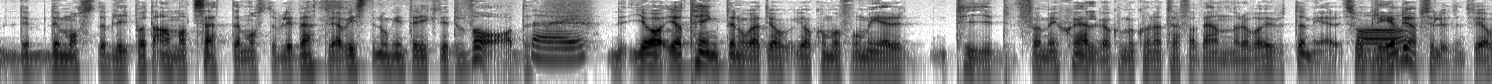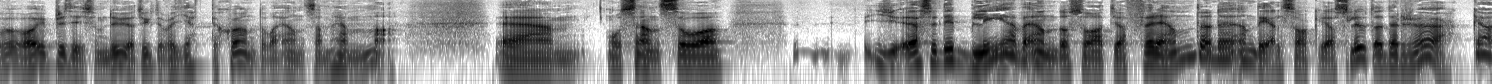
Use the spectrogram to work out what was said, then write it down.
det, det måste bli på ett annat sätt. Det måste bli bättre. Jag visste nog inte riktigt vad. Nej. Jag, jag tänkte nog att jag, jag kommer få mer tid för mig själv. Jag kommer kunna träffa vänner och vara ute mer. Så Ja. blev det absolut inte. För jag var, var ju precis som du. Jag tyckte det var jätteskönt att vara ensam hemma. Ehm, och sen så Alltså det blev ändå så att jag förändrade en del saker. Jag slutade röka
